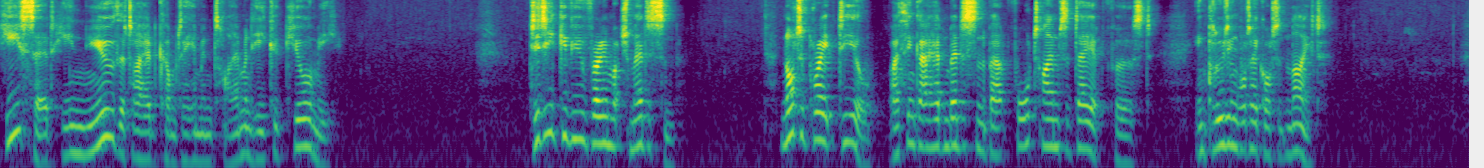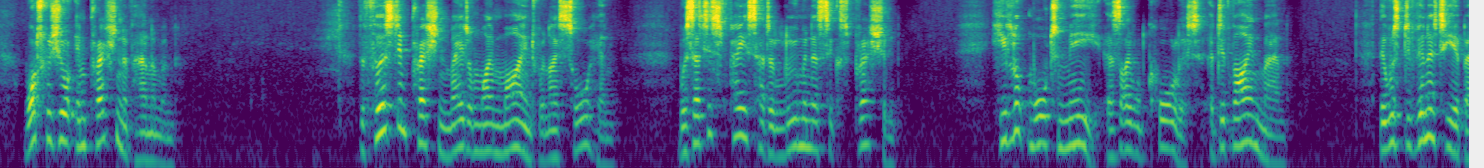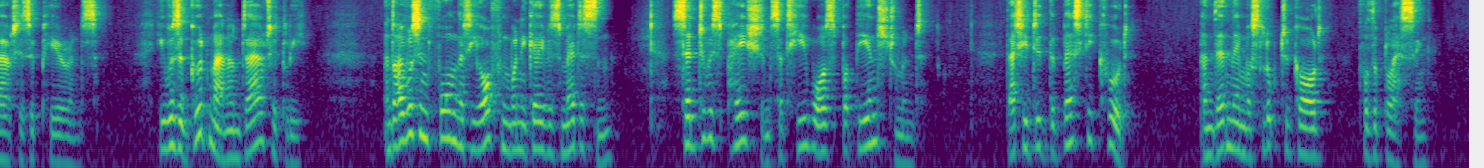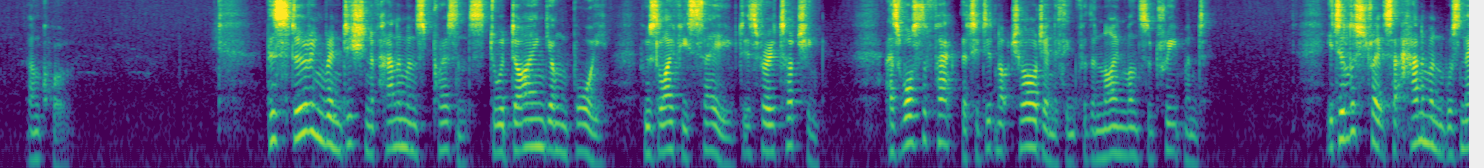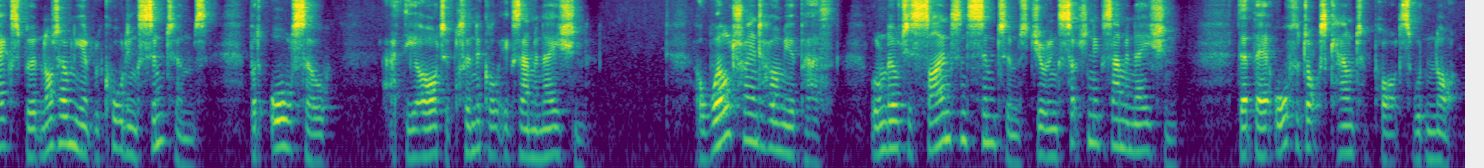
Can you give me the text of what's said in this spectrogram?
He said he knew that I had come to him in time and he could cure me. Did he give you very much medicine? Not a great deal. I think I had medicine about four times a day at first, including what I got at night. What was your impression of Hahnemann? The first impression made on my mind when I saw him was that his face had a luminous expression. He looked more to me, as I would call it, a divine man. There was divinity about his appearance. He was a good man, undoubtedly, and I was informed that he often, when he gave his medicine, said to his patients that he was but the instrument, that he did the best he could and then they must look to God for the blessing. Unquote. This stirring rendition of Hahnemann's presence to a dying young boy whose life he saved is very touching, as was the fact that he did not charge anything for the nine months of treatment. It illustrates that Hahnemann was an expert not only at recording symptoms, but also at the art of clinical examination. A well trained homeopath will notice signs and symptoms during such an examination that their orthodox counterparts would not.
